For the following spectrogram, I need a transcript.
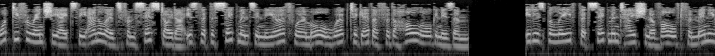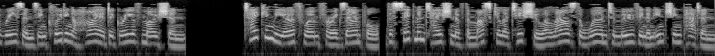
What differentiates the annelids from cestoda is that the segments in the earthworm all work together for the whole organism. It is believed that segmentation evolved for many reasons including a higher degree of motion. Taking the earthworm for example, the segmentation of the muscular tissue allows the worm to move in an inching pattern.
